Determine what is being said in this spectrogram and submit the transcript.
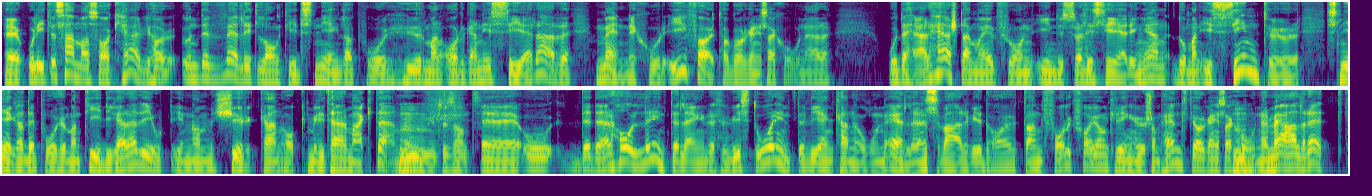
Eh, och lite samma sak här, vi har under väldigt lång tid sneglat på hur man organiserar människor i företag och organisationer. Och det här härstammar ju från industrialiseringen då man i sin tur sneglade på hur man tidigare hade gjort inom kyrkan och militärmakten. Mm, intressant. Eh, och det där håller inte längre för vi står inte vid en kanon eller en svarv idag utan folk får ju omkring hur som helst i organisationer mm. med all rätt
